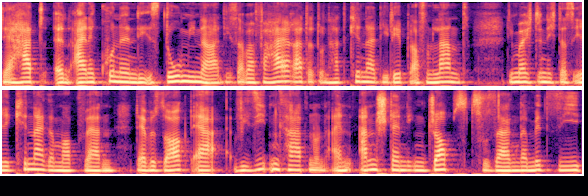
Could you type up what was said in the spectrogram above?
Der hat äh, eine Kundin, die ist Domina, die ist aber verheiratet und hat Kinder, die lebt auf dem Land. Die möchte nicht, dass ihre Kinder gemobbt werden. Der besorgt er Visitenkarten und einen anständigen Job sozusagen, damit sie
